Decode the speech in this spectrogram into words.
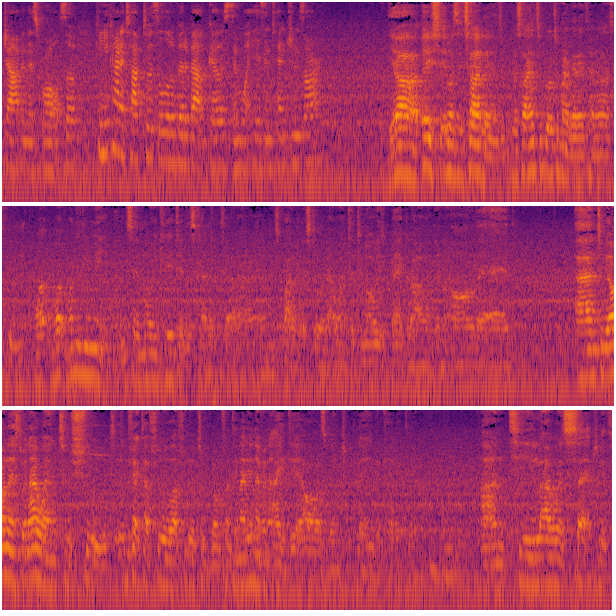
job in this role. So, can you kind of talk to us a little bit about Ghost and what his intentions are? Yeah, it was a challenge because I had to go to my director and ask him, what, what, what did you mean? And he said, no, he created this character and it's part of the story. I wanted to know his background and all that. And to be honest, when I went to shoot, in fact, I flew, I flew to Bloemfontein. I didn't have an idea how I was going to play the character until I was set with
